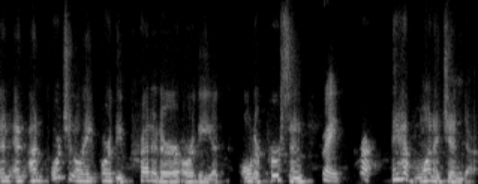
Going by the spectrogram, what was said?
and, and unfortunately for the predator or the uh, older person, right they have one agenda.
